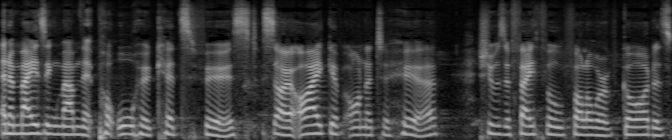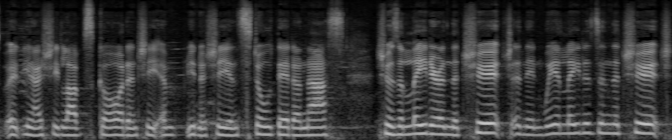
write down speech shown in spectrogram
an amazing mum that put all her kids first. So I give honour to her. She was a faithful follower of God, as you know, she loves God, and she, um, you know, she instilled that in us. She was a leader in the church, and then we're leaders in the church.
